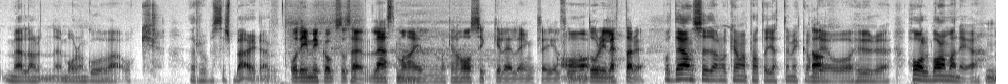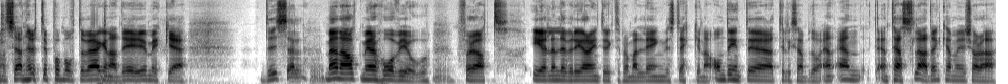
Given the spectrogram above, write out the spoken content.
mellan Morgongåva och Rosersberg där. Och det är mycket också så här last mile, man kan ha cykel eller enklare elfordon, Ja. då är det lättare. På den sidan kan man prata jättemycket om Ja. det och hur eh, hållbar man är. Men sen ute på motorvägarna, det är ju mycket diesel, men allt mer HVO. För att elen levererar inte riktigt på de här längre sträckorna. Om det inte är till exempel då en, en, en Tesla, den kan man ju köra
